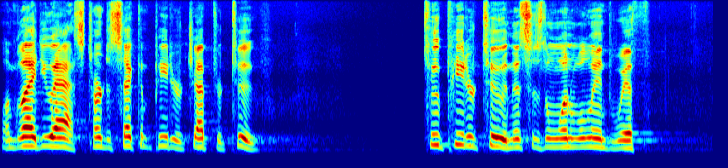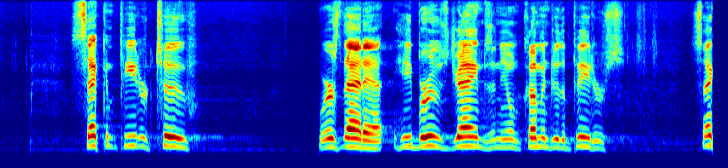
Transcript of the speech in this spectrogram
Well, I'm glad you asked. Turn to 2 Peter chapter 2. 2 Peter 2, and this is the one we'll end with. 2 Peter 2. Where's that at? Hebrews, James, and you'll come into the Peters. 2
